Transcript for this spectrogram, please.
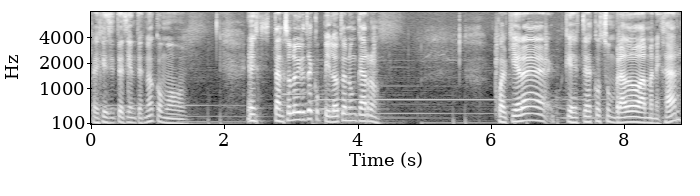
Pues es que sí te sientes, ¿no? Como... Es tan solo ir de copiloto en un carro. Cualquiera que esté acostumbrado a manejar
